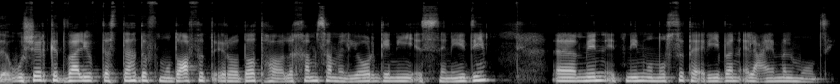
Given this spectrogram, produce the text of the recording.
وشركة valU بتستهدف مضاعفة إيراداتها لخمسة مليار جنيه السنة دي آه، من اتنين ونص تقريبا العام الماضي.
